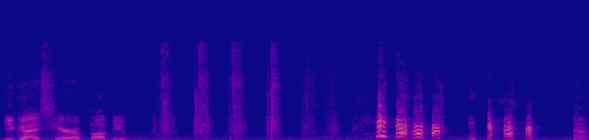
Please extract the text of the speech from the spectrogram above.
you guys hear above you. I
